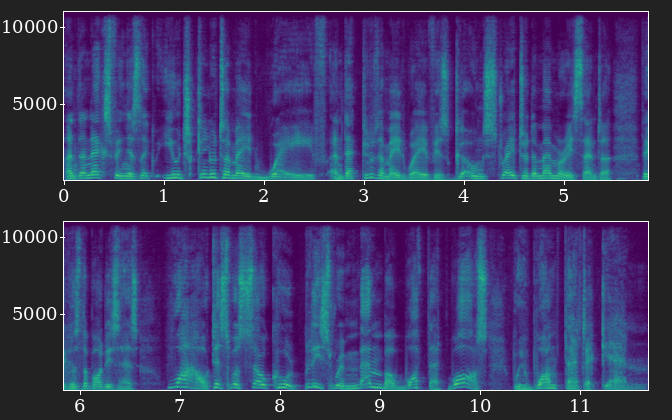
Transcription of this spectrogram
And the next thing is a huge glutamate wave. And that glutamate wave is going straight to the memory center because the body says, wow, this was so cool. Please remember what that was. We want that again.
